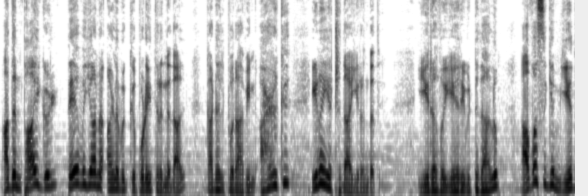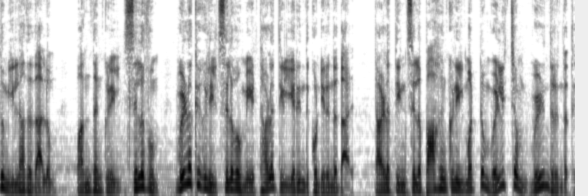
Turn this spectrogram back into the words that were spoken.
அதன் பாய்கள் தேவையான அளவுக்கு புடைத்திருந்ததால் கடல் புறாவின் அழகு இணையற்றதாயிருந்தது. இரவு ஏறிவிட்டதாலும் அவசியம் ஏதும் இல்லாததாலும் பந்தங்களில் சிலவும் விளக்குகளில் சிலவுமே தளத்தில் எரிந்து கொண்டிருந்ததால் தளத்தின் சில பாகங்களில் மட்டும் வெளிச்சம் விழுந்திருந்தது.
